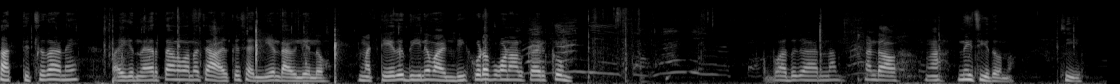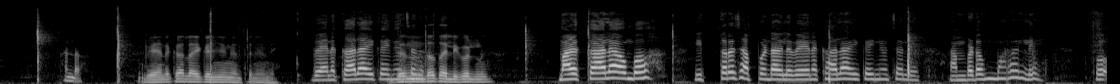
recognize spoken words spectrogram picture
കത്തിച്ചതാണേ. വൈകുന്നേരത്താണ് പറഞ്ഞാൽ ആർക്ക് ശല്യം ഉണ്ടാവില്ലല്ലോ. മറ്റേത് ഇതിന് വണ്ടി കൂടെ പോണ ആൾക്കാർക്കും അപ്പോൾ അത് കാരണം കണ്ടോ? ആ നീ ചെയ്തോന്നോ ചെയ്യും. കണ്ടോ? വേനൽക്കാലമായി കഴിഞ്ഞാൽ അങ്ങനെ തന്നെയാണ്. വേനൽക്കാലമായി കഴിഞ്ഞാൽ ഇതെന്താ തല്ലിക്കൊല്ലുന്നു? മഴക്കാലമാകുമ്പോൾ ഇത്ര ചപ്പ ഉണ്ടാവില്ല വേനൽക്കാലമായി കഴിഞ്ഞു വെച്ചാലേ നമ്മുടെ ഉമ്മറല്ലേ? അപ്പോൾ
